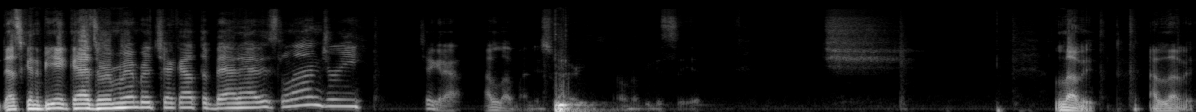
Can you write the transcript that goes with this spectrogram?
that's gonna be it, guys. And remember, check out the Bad Habits Laundry. Check it out. I love my new sweater. I don't know if you can see it. Love it. I love it.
